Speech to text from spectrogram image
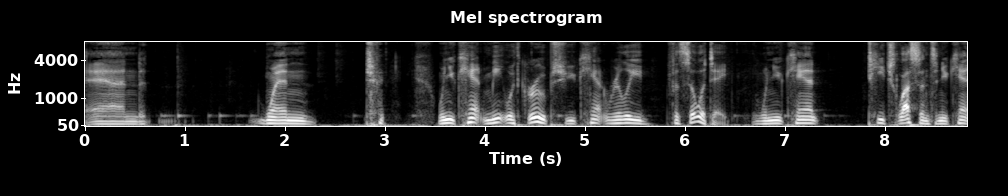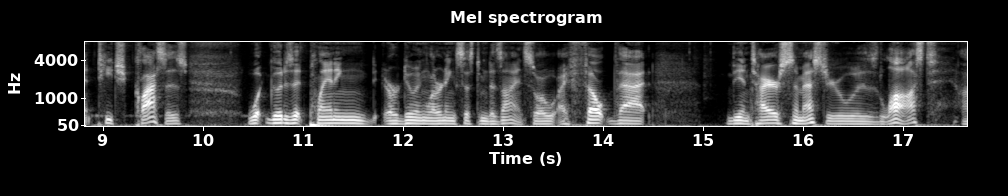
And when when you can't meet with groups, you can't really facilitate. When you can't teach lessons and you can't teach classes, what good is it planning or doing learning system design? So I felt that the entire semester was lost. Uh,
